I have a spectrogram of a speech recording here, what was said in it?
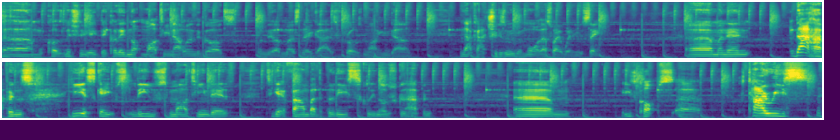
Um, because literally, because they, they knocked Martin out, one of the guards, one of the mercenary guys froze Martin down, and that kind of triggers me even more. That's why when he was saying. Um, and then that happens. He escapes, leaves Martin there to get found by the police because he knows what's gonna happen. Um, these cops, uh, Tyrese,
